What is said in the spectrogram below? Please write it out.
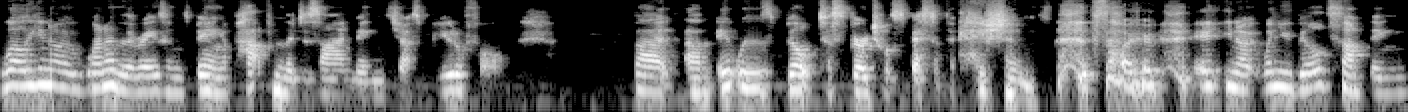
Well, you know, one of the reasons being, apart from the design being just beautiful, but um, it was built to spiritual specifications. so, it, you know, when you build something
